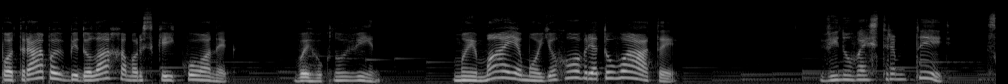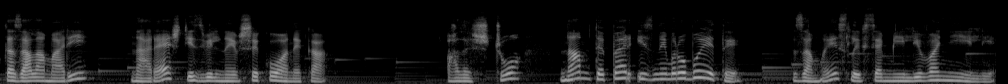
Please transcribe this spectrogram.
потрапив бідолаха морський коник. вигукнув він. Ми маємо його врятувати. Він увесь тремтить, сказала Марі, нарешті звільнивши коника. Але що нам тепер із ним робити? замислився Міллі Ванілі.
